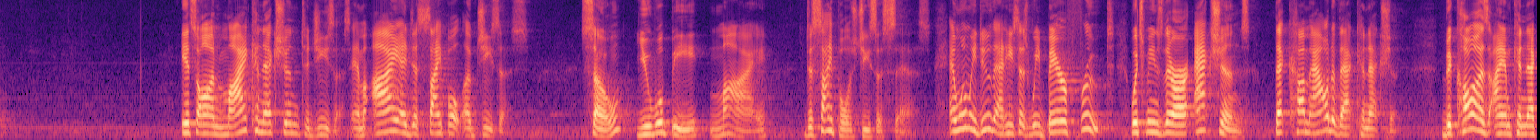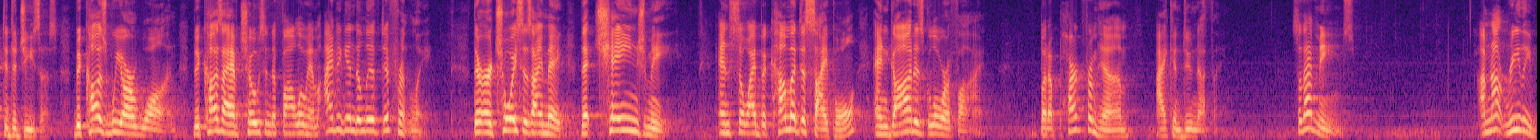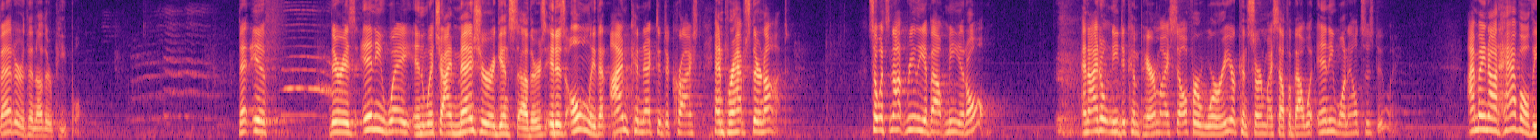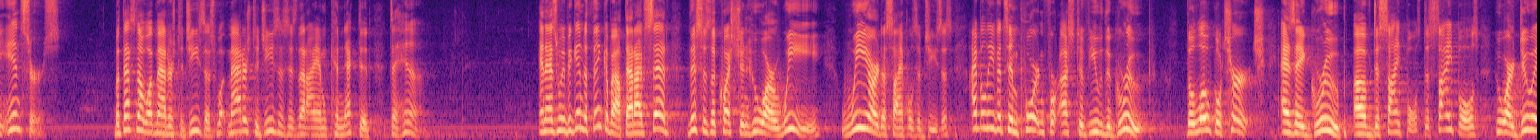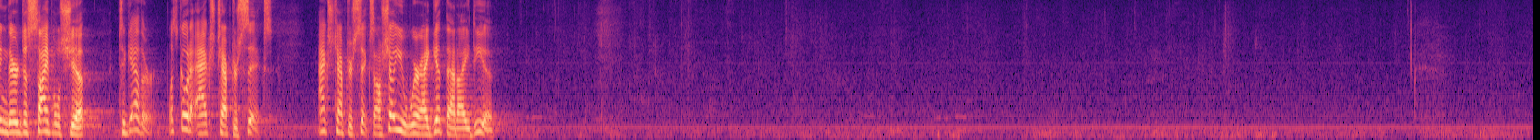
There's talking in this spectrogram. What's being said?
It's on my connection to Jesus. Am I a disciple of Jesus? So you will be my disciples, Jesus says. And when we do that, he says we bear fruit, which means there are actions that come out of that connection. Because I am connected to Jesus, because we are one, because I have chosen to follow him, I begin to live differently. There are choices I make that change me. And so I become a disciple, and God is glorified. But apart from him, I can do nothing. So that means I'm not really better than other people. That if there is any way in which I measure against others, it is only that I'm connected to Christ and perhaps they're not. So it's not really about me at all. And I don't need to compare myself or worry or concern myself about what anyone else is doing. I may not have all the answers, but that's not what matters to Jesus. What matters to Jesus is that I am connected to Him. And as we begin to think about that, I've said this is the question who are we? We are disciples of Jesus. I believe it's important for us to view the group, the local church, as a group of disciples, disciples who are doing their discipleship together. Let's go to Acts chapter 6. Acts chapter 6. I'll show you where I get that idea.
